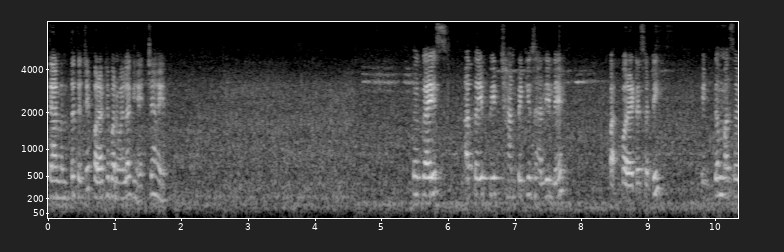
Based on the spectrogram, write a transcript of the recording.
त्यानंतर त्याचे पराठे बनवायला घ्यायचे आहेत. तर काहीच आता हे पीठ छानपैकी झालेलं आहे. प पराठ्यासाठी. एकदम असं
